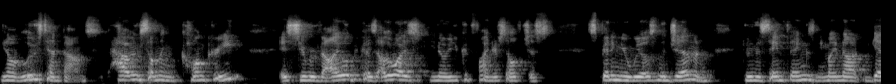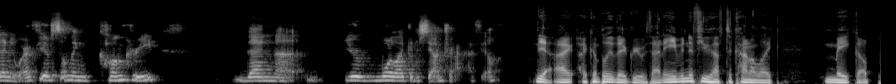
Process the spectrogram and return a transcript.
you know lose 10 pounds having something concrete is super valuable because otherwise, you know, you could find yourself just spinning your wheels in the gym and doing the same things and you might not get anywhere. If you have something concrete, then uh, you're more likely to stay on track, I feel. Yeah, I, I completely agree with that. Even if you have to kind of like make up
